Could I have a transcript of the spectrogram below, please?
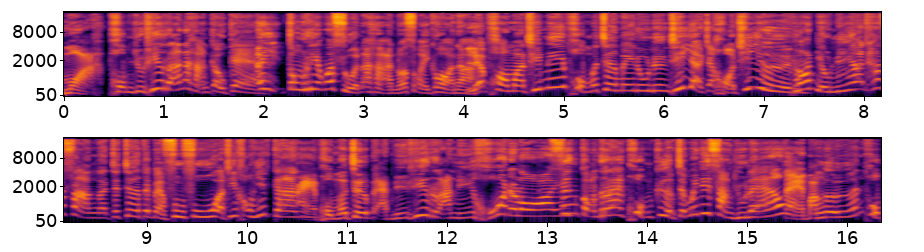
หมาผมอยู่ที่ร้านอาหารเก่าแก่เอ้ยต้องเรียกว่าสวนอาหารเนาะสมัยก่อนอะแล้วพอมาที่นี่ผมมาเจอเมนูหนึ่งที่อยากจะขอที่ยืนเพราะเดี๋ยวนี้ถ้าสั่งอะจะเจอแต่แบบฟูๆอะที่เขาฮิตกันแต่ผมมาเจอแบบนี้ที่ร้านนี้โคตรอร่อย ซึ่งตอนแรกผมเกือบจะไม่ได้สั่งอยู่แล้ว แต่บังเอิญผม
